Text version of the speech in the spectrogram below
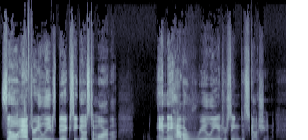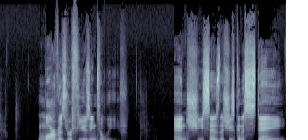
so after he leaves Bix, he goes to Marva. And they have a really interesting discussion. Marva's refusing to leave. And she says that she's going to stay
